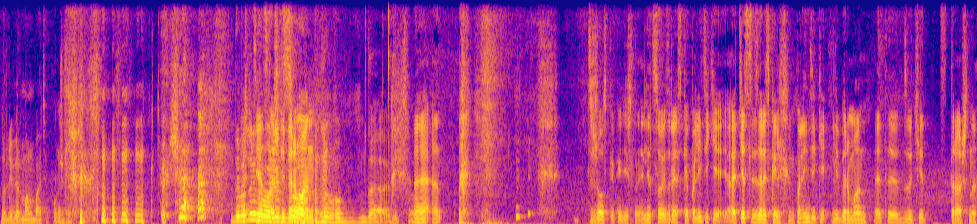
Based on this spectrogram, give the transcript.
Ну, Либерман батя, получается. Кто еще? Ты посмотри на его лицо. Да, лицо. Жестко, конечно. Лицо израильской политики, отец израильской политики Либерман. Это звучит страшно.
